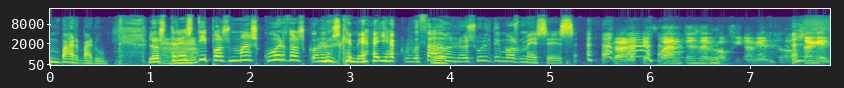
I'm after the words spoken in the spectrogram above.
bárbaro. Los tres tipos más cuerdos con los que me haya cruzado en los últimos meses. Claro, que fue antes del confinamiento. O sea que eh,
